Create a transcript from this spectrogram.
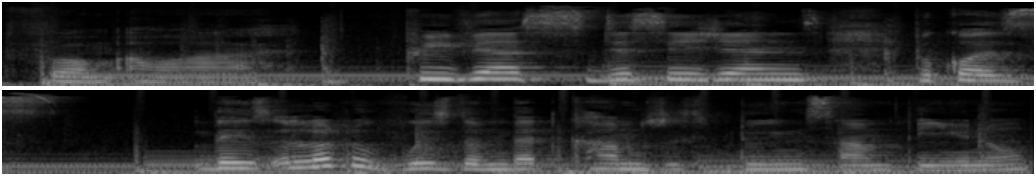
from our previous decisions, because there's a lot of wisdom that comes with doing something, you know.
